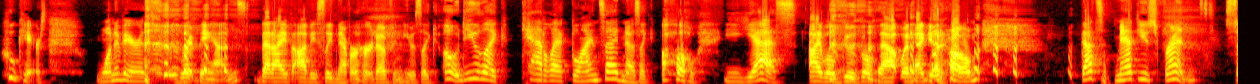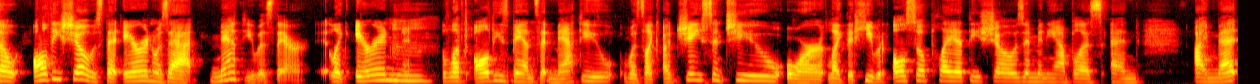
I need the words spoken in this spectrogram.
who cares? One of Aaron's favorite bands that I've obviously never heard of. And he was like, Oh, do you like Cadillac Blindside? And I was like, Oh, yes, I will Google that when I get home. That's Matthew's friends. So all these shows that Aaron was at, Matthew was there. Like Aaron mm. loved all these bands that Matthew was like adjacent to or like that he would also play at these shows in Minneapolis and I met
